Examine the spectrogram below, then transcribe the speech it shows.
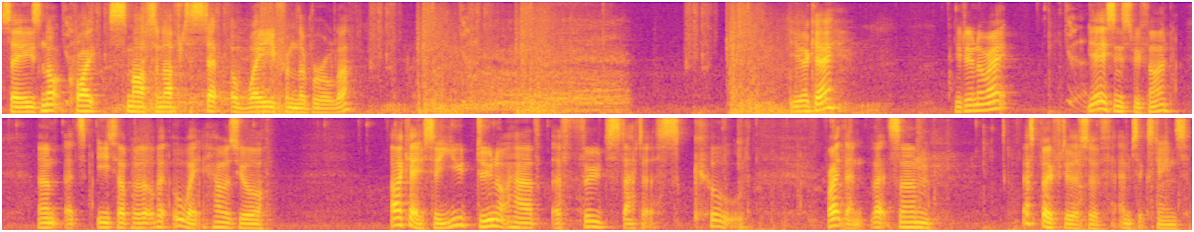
So he's not quite smart enough to step away from the brawler. You okay? You doing alright? Yeah, he seems to be fine. Um, let's eat up a little bit. Oh wait, how is your... Okay, so you do not have a food status. Cool. Right then, let's um, let's both do this with M16s.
